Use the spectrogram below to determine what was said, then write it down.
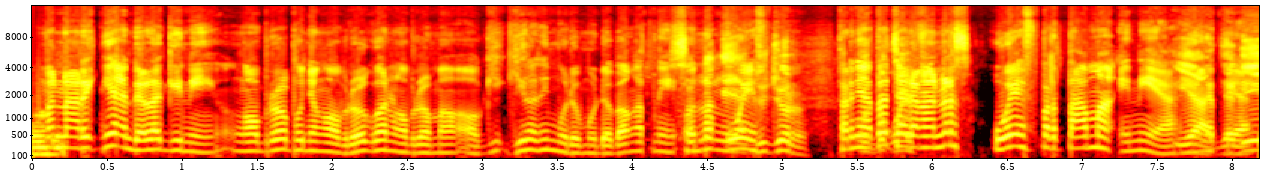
menariknya adalah gini ngobrol punya ngobrol gue ngobrol sama Ogi gila nih muda-muda banget nih Seneng untuk ya wave. jujur. Ternyata Untuk wave. cadanganers wave pertama ini ya. Iya, ya? jadi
